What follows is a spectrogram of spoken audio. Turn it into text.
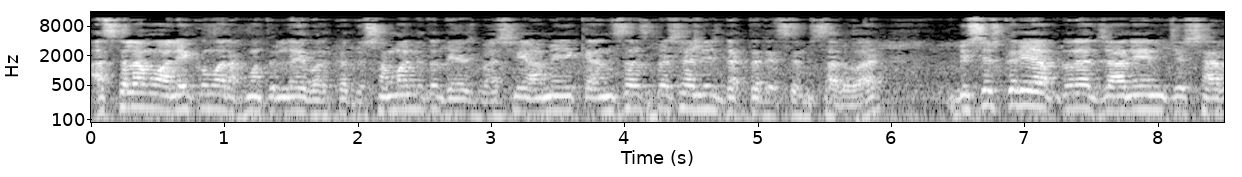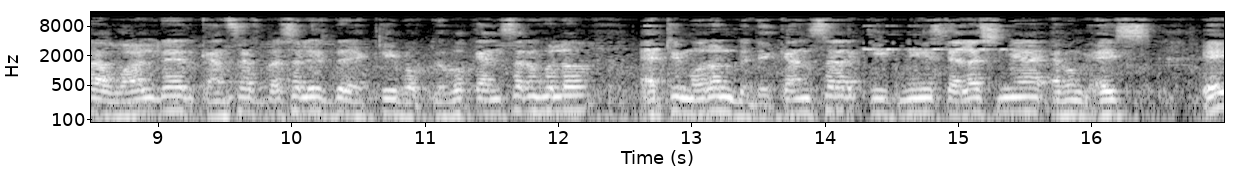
আসসালামু আলাইকুম রহমতুল্লাহ বরকাত সম্মানিত দেশবাসী, আমি cancer specialist doctor S M Sarwar. বিশেষ করে আপনারা জানেন যে সারা ওয়ার্ল্ডের ক্যান্সার স্পেশালিস্টদের একটি বক্তব্য, ক্যান্সার হলো একটি মরণ বিধি। ক্যান্সার, কিডনি তেলাসমিয়া এবং এইডস। এই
